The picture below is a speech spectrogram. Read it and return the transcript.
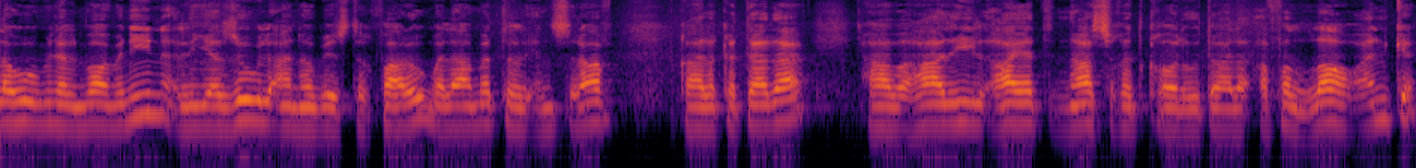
له من المؤمنين ليزول عنه باستغفاره ملامة الانصراف قال قتادة هذه الآية ناسخت قوله تعالى عفى الله عنك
